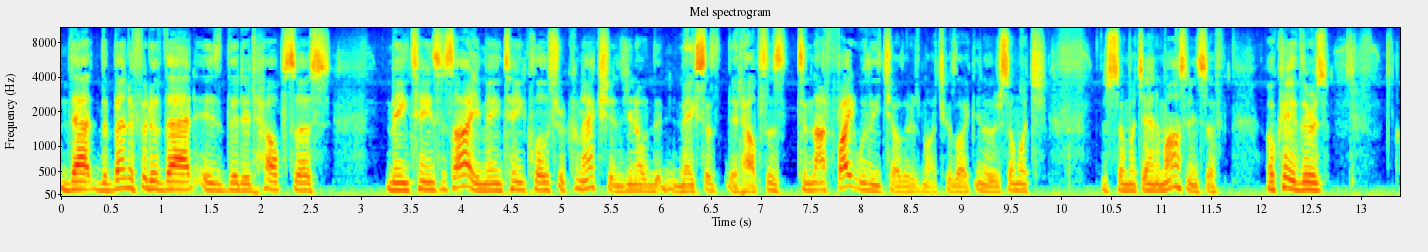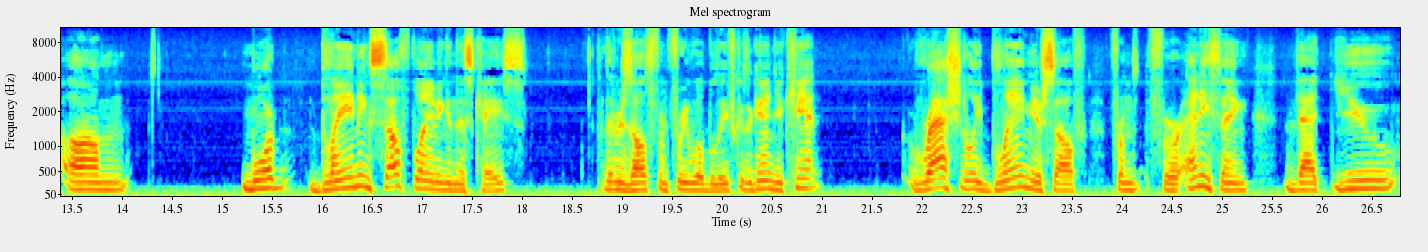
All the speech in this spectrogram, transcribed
that the benefit of that is that it helps us maintain society, maintain closer connections. You know, it makes us, it helps us to not fight with each other as much because, like, you know, there's so much, there's so much animosity and stuff. Okay, there's um, more blaming, self-blaming in this case that results from free will belief because again you can't rationally blame yourself from for anything that you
